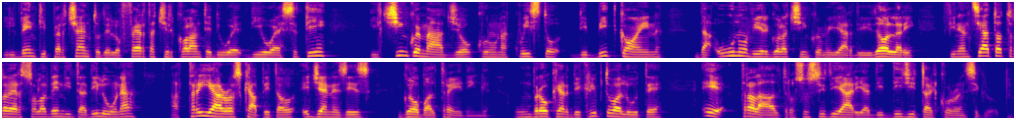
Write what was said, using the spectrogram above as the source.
il 20% dell'offerta circolante di UST il 5 maggio con un acquisto di Bitcoin da 1,5 miliardi di dollari, finanziato attraverso la vendita di Luna a Three Arrows Capital e Genesis Global Trading, un broker di criptovalute e tra l'altro sussidiaria di Digital Currency Group.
